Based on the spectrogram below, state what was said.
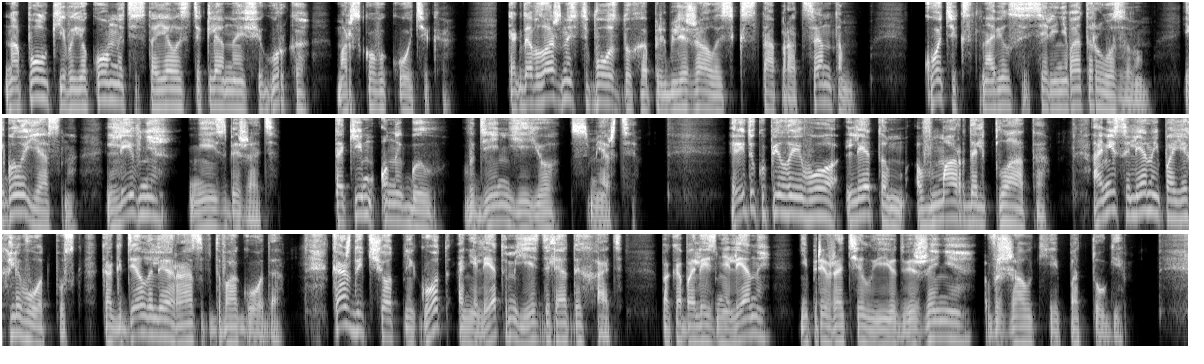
На полке в ее комнате стояла стеклянная фигурка морского котика. Когда влажность воздуха приближалась к ста процентам, котик становился сиреневато-розовым, и было ясно, ливня не избежать. Таким он и был в день ее смерти. Рита купила его летом в Мардель-Плата – они с Еленой поехали в отпуск, как делали раз в два года. Каждый четный год они летом ездили отдыхать, пока болезнь Елены не превратила ее движение в жалкие потуги.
